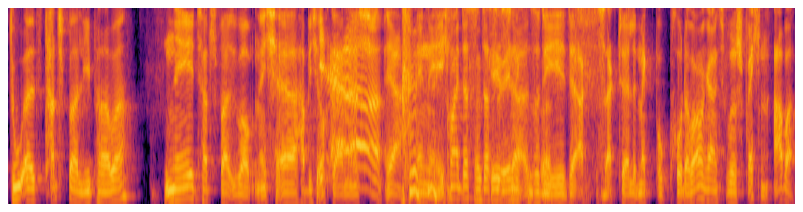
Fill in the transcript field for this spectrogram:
du als Touchbar-Liebhaber. nee, Touchbar überhaupt nicht. Äh, Habe ich auch gar nicht. Ja, nee, nee. Ich meine, das, das Okay, ist ja also die, der, das aktuelle MacBook Pro. Da wollen wir gar nicht drüber sprechen. Aber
